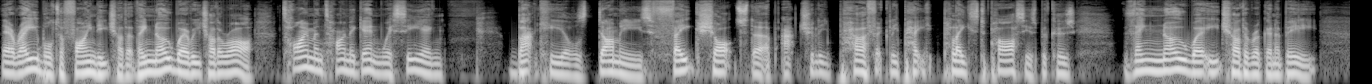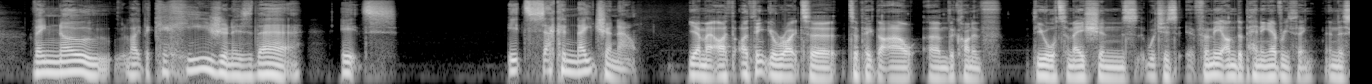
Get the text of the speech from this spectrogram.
they're able to find each other. They know where each other are. Time and time again, we're seeing back heels, dummies, fake shots that are actually perfectly pa- placed passes because they know where each other are going to be. They know like the cohesion is there. It's it's second nature now. Yeah, mate. I, th- I think you're right to to pick that out. Um, the kind of the automations, which is for me underpinning everything in this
